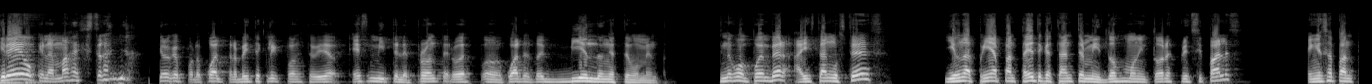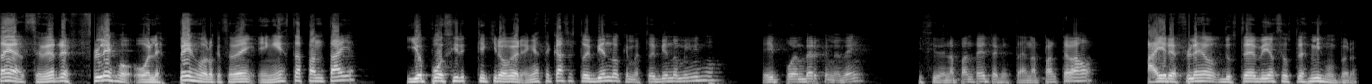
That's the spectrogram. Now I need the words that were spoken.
Creo que la más extraña, creo que por lo cual te viste clic por este video, es mi teleprompter o es por lo cual te estoy viendo en este momento. Si no, como pueden ver, ahí están ustedes. Y una pequeña pantallita que está entre mis dos monitores principales en esa pantalla se ve reflejo o el espejo de lo que se ve en esta pantalla y yo puedo decir qué quiero ver. En este caso estoy viendo que me estoy viendo a mí mismo y ahí pueden ver que me ven y si ven la pantalla que está en la parte de abajo hay reflejo de ustedes viéndose ustedes mismos, pero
